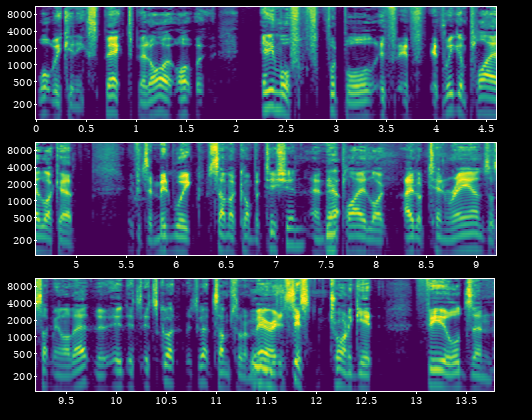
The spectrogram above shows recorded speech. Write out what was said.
what we can expect. But I, I any more f- football, if, if if we can play like a, if it's a midweek summer competition and Yep. play like eight or ten rounds or something like that, it, it's it's got it's got some sort of merit. Mm. It's just trying to get fields and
